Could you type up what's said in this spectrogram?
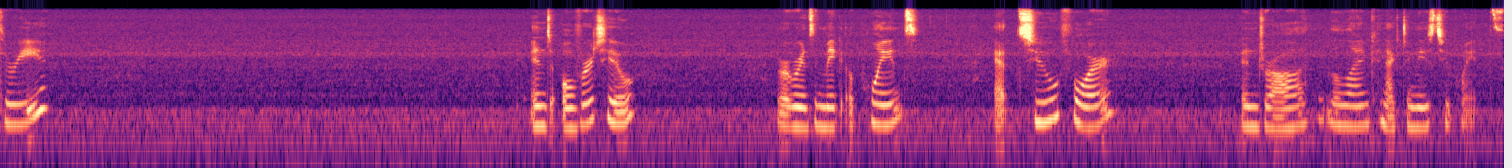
3 and over 2. We're going to make a point at 2, 4 and draw the line connecting these two points.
